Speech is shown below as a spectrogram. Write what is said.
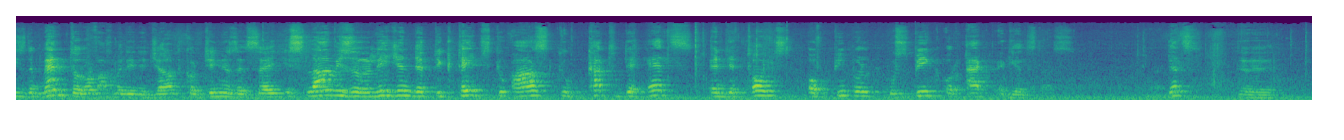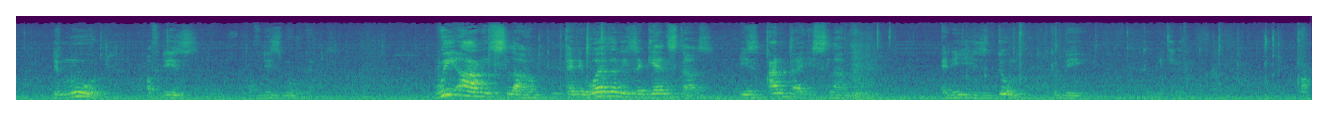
is the mentor of Ahmadinejad, continues and says, Islam is a religion that dictates to us to cut the heads and the tongues of people who speak or act against us. That's the, the mood of this, of this movement. We are Islam, and whoever is against us is anti-Islamic, and he is doomed to be, to be killed.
